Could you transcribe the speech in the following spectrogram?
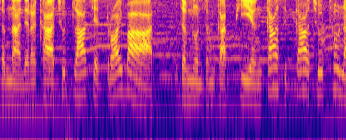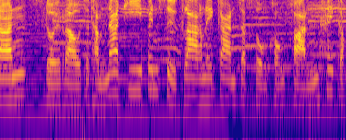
จำหน่ายในราคาชุดละ 700 บาท จำนวนจำกัดเพียง 99 ชุดเท่านั้น โดยเราจะทำหน้าที่เป็นสื่อกลางในการจัดส่งของขวัญให้กับ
